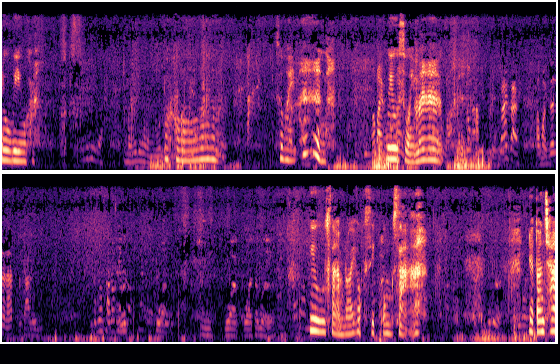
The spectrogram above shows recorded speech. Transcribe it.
ดูวิวค่ะ โอ้โห สวยมาก วิวสวยมาก วิว 360 องศา เดี๋ยวตอนเช้า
